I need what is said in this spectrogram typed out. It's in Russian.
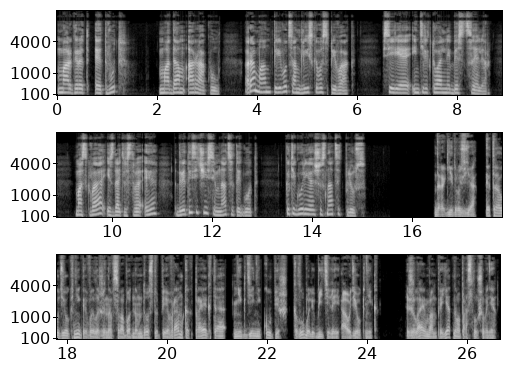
Маргарет Этвуд, «Мадам Оракул», роман, перевод с английского «Спивак», серия «Интеллектуальный бестселлер», Москва, издательство «Э», 2017 год, категория 16+. Дорогие друзья, эта аудиокнига выложена в свободном доступе в рамках проекта «Нигде не купишь» Клуба любителей аудиокниг. Желаем вам приятного прослушивания.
